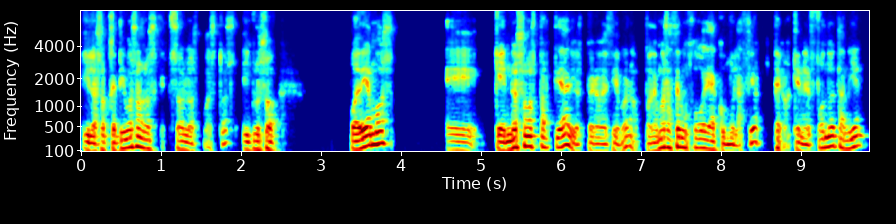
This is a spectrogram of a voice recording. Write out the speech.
Y los objetivos son los, son los puestos. Incluso podríamos, eh, que no somos partidarios, pero decir, bueno, podemos hacer un juego de acumulación, pero que en el fondo también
